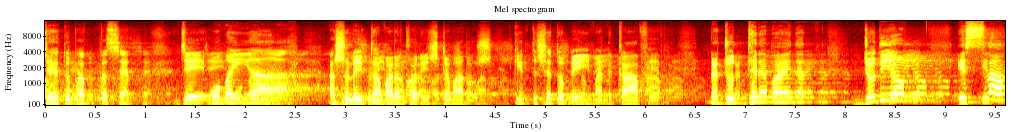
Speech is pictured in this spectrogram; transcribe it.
যেহেতু ভাবতেছেন যে উমাইয়া আসলেই তো আমার ঘনিষ্ঠ মানুষ, কিন্তু সে তো বেঈমান কাফের। যুদ্ধের ময়দান। যদিও ইসলাম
